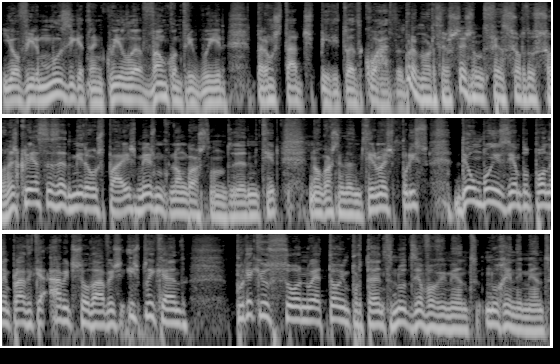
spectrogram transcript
e ouvir música tranquila vão contribuir para um estado de espírito adequado. Por amor de Deus, seja um defensor do sono. As crianças admiram os pais, mesmo que não gostam de admitir, não gostem de admitir, mas por isso dê um bom exemplo pondo em prática hábitos saudáveis e explicando porque é que o sono é tão importante no desenvolvimento, no rendimento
